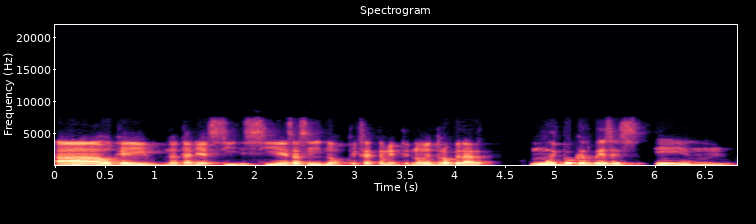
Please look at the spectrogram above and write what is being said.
Ah, ok, Natalia, si, si es así, no, exactamente, no entro a operar muy pocas veces, em,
